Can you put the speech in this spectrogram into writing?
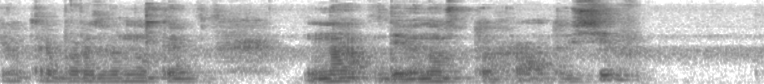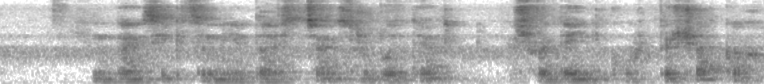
Його треба розвернути на 90 градусів. Не знаю, скільки це мені дасть зробити швиденько в перчатках.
